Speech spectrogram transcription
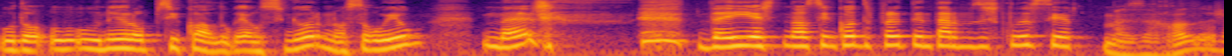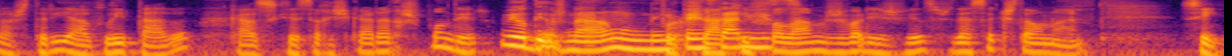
o, do- o- o neuropsicólogo é o senhor, não sou eu, mas daí este nosso encontro para tentarmos esclarecer. Mas a Rosa já estaria habilitada, caso se quisesse arriscar a responder. Meu Deus, não, nem Porque já pensar aqui nisso. falámos várias vezes dessa questão, não é? Sim,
